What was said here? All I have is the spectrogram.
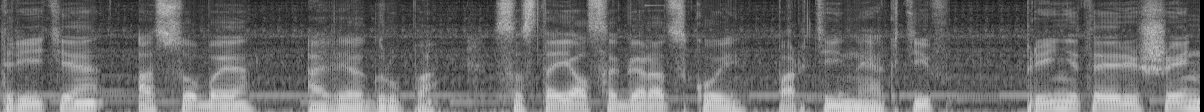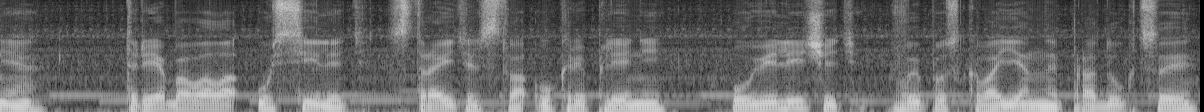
третья особая авиагруппа. Состоялся городской партийный актив. Принятое решение требовало усилить строительство укреплений, увеличить выпуск военной продукции,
